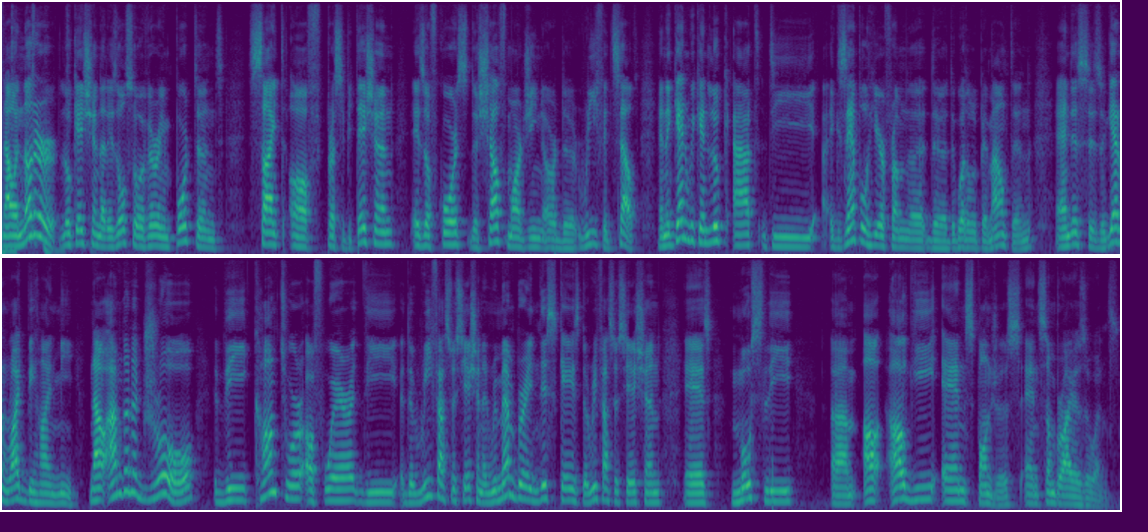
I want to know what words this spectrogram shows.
Now another location that is also a very important site of precipitation is of course the shelf margin or the reef itself. And again, we can look at the example here from the, the, the Guadalupe mountain. And this is again right behind me. Now I'm gonna draw the contour of where the, the reef association, and remember in this case, the reef association is mostly um, al algae and sponges and some bryozoans.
